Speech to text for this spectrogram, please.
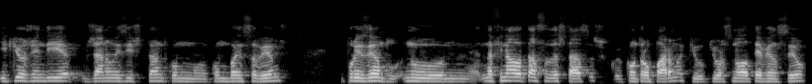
e que hoje em dia já não existe tanto, como, como bem sabemos. Por exemplo, no, na final da Taça das Taças, contra o Parma, que o, que o Arsenal até venceu,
